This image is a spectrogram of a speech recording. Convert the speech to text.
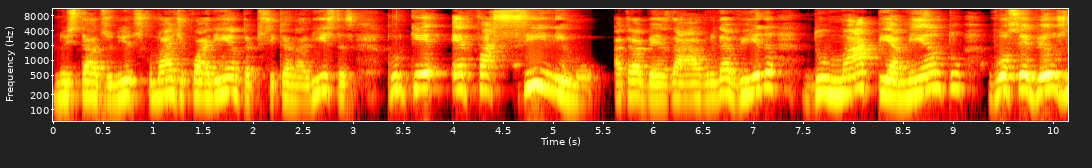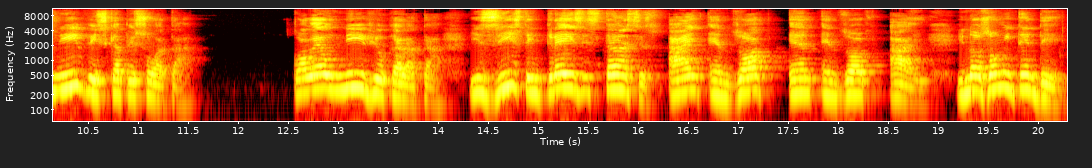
nos Estados Unidos com mais de 40 psicanalistas, porque é facílimo através da árvore da vida, do mapeamento, você vê os níveis que a pessoa está. Qual é o nível que ela está? Existem três instâncias, Ein, Enzof, En, Enzof, I. E nós vamos entender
